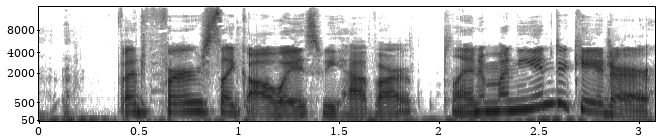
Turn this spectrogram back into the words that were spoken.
but first, like always, we have our Planet Money indicator.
